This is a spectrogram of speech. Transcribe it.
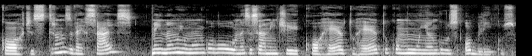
cortes transversais, também não em um ângulo necessariamente correto, reto, como em ângulos oblíquos.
